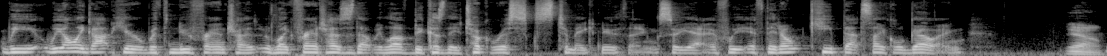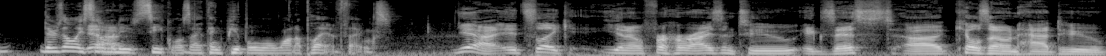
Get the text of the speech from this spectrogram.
we we only got here with new franchise like franchises that we love because they took risks to make new things. So yeah, if we if they don't keep that cycle going, Yeah. there's only so many sequels I think people will want to play of things. Yeah, it's like you know, for Horizon to exist, uh, Killzone had to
